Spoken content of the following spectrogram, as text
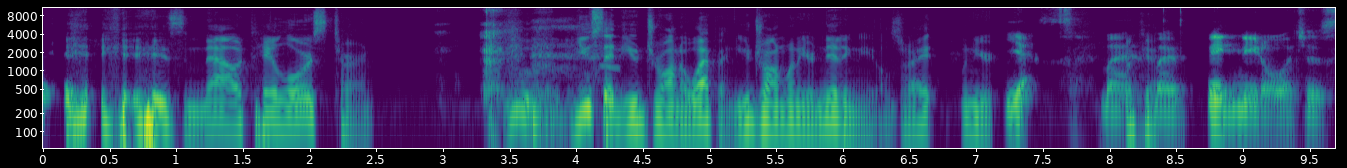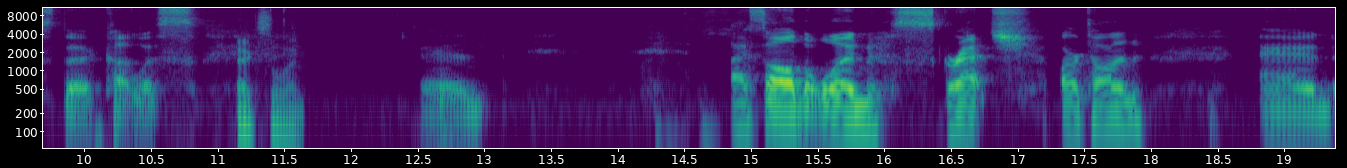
it is now Taylor's turn. You, you said you'd drawn a weapon. You drawn one of your knitting needles, right? When you're yes, my Okay. my big needle, which is the cutlass, excellent. and I saw the one scratch Arton, and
